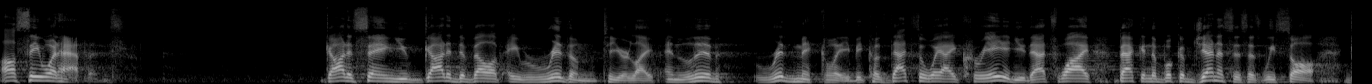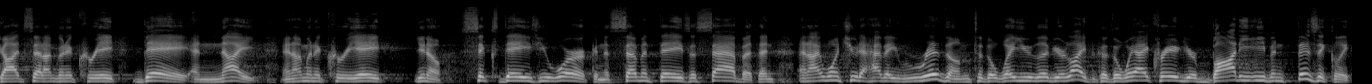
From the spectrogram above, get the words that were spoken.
I'll see what happens. God is saying you've got to develop a rhythm to your life and live rhythmically because that's the way I created you. That's why back in the book of Genesis, as we saw, God said, I'm going to create day and night, and I'm going to create you know, six days you work and the seventh day is a Sabbath. And, and I want you to have a rhythm to the way you live your life because the way I created your body, even physically,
